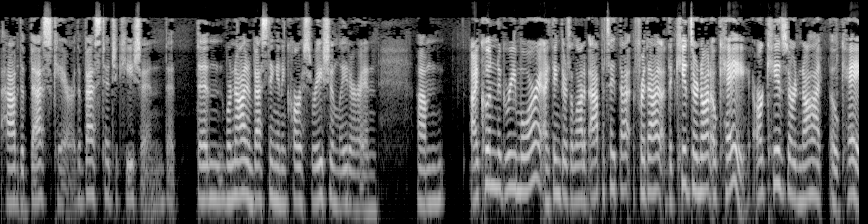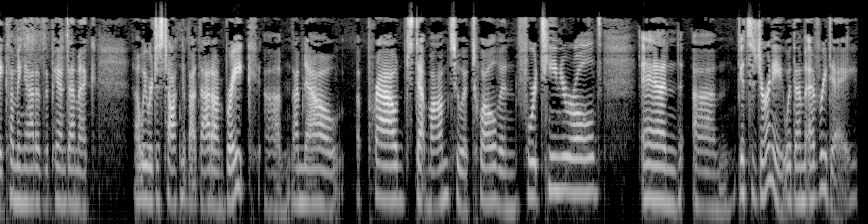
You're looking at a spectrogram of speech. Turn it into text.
have the best care, the best education, that then we're not investing in incarceration later. And um, I couldn't agree more. I think there's a lot of appetite that, for that. The kids are not okay. Our kids are not okay coming out of the pandemic. Uh, we were just talking about that on break. Um, I'm now a proud stepmom to a 12 and 14 year old. And um, it's a journey with them every day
